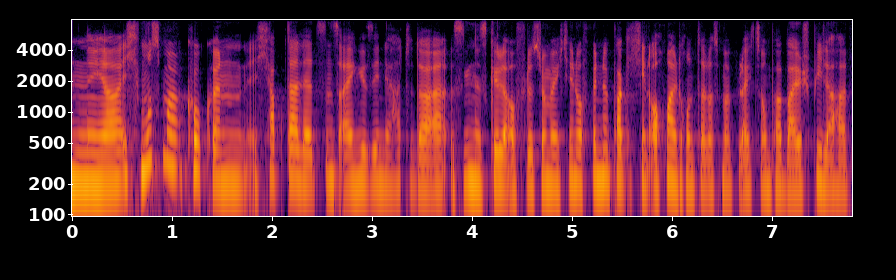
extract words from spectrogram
Naja, ich muss mal gucken. Ich habe da letztens eingesehen, der hatte da eine Skill-Auflistung. Wenn ich den noch finde, packe ich den auch mal drunter, dass man vielleicht so ein paar Beispiele hat.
